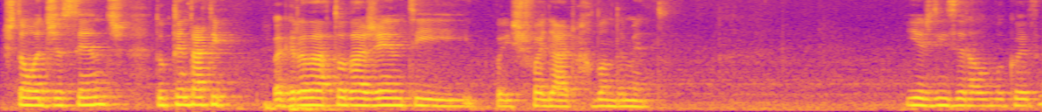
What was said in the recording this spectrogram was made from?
que estão adjacentes, do que tentar tipo, agradar toda a gente e depois falhar redondamente. Ias dizer alguma coisa?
